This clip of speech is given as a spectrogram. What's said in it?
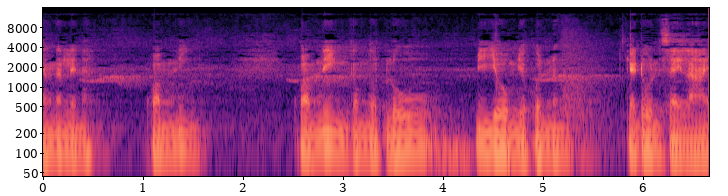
ทั้งนั้นเลยนะ ความนิ่ง ความนิ่งกำหนดรู้ มีโยมอยู่คนหนึ่ง แกโดนใส่ร้าย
